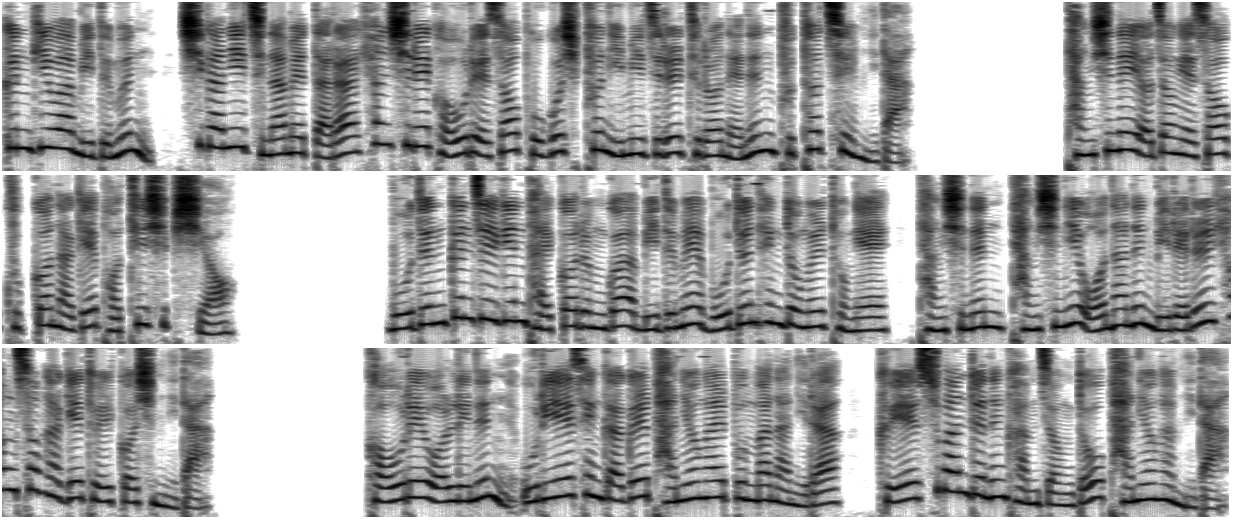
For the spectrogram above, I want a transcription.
끈기와 믿음은 시간이 지남에 따라 현실의 거울에서 보고 싶은 이미지를 드러내는 붓터치입니다. 당신의 여정에서 굳건하게 버티십시오. 모든 끈질긴 발걸음과 믿음의 모든 행동을 통해 당신은 당신이 원하는 미래를 형성하게 될 것입니다. 거울의 원리는 우리의 생각을 반영할 뿐만 아니라 그의 수반되는 감정도 반영합니다.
